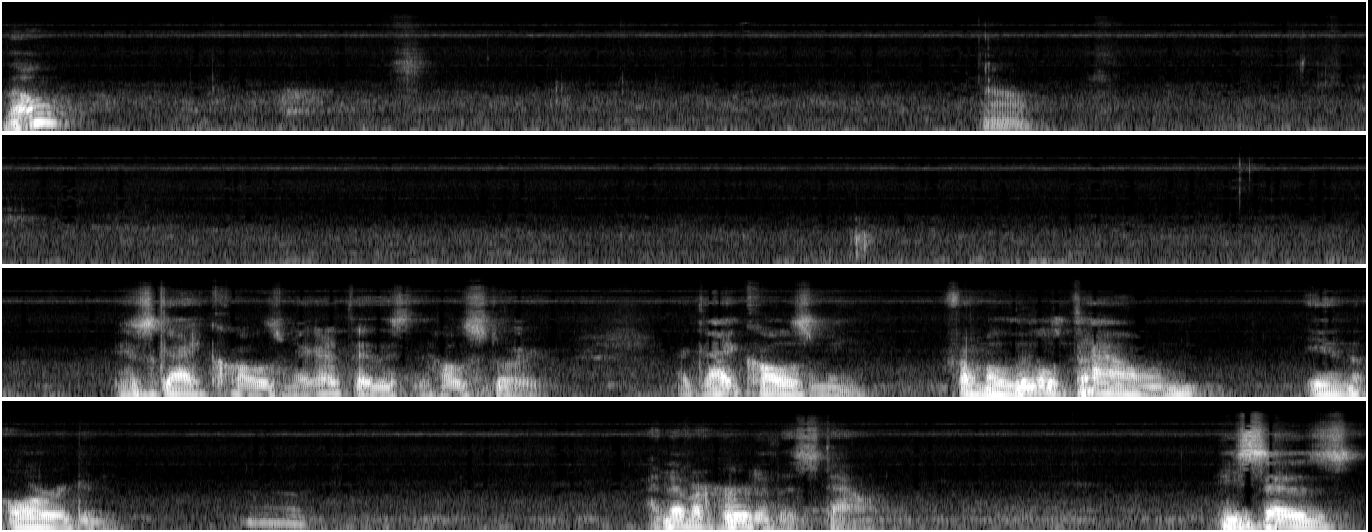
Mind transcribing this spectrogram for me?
No? No. this guy calls me. I gotta tell you this the whole story. A guy calls me from a little town in Oregon. I never heard of this town. He says,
